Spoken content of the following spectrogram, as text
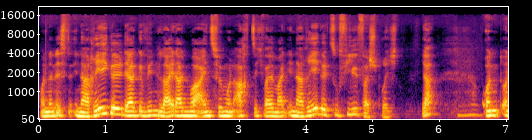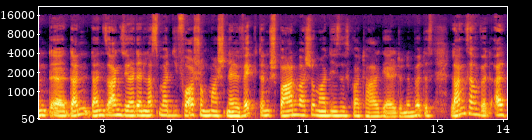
und dann ist in der Regel der Gewinn leider nur 1,85, weil man in der Regel zu viel verspricht. Ja, und, und äh, dann, dann sagen sie, ja, dann lassen wir die Forschung mal schnell weg, dann sparen wir schon mal dieses Quartalgeld. Und dann wird es langsam, wird all,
